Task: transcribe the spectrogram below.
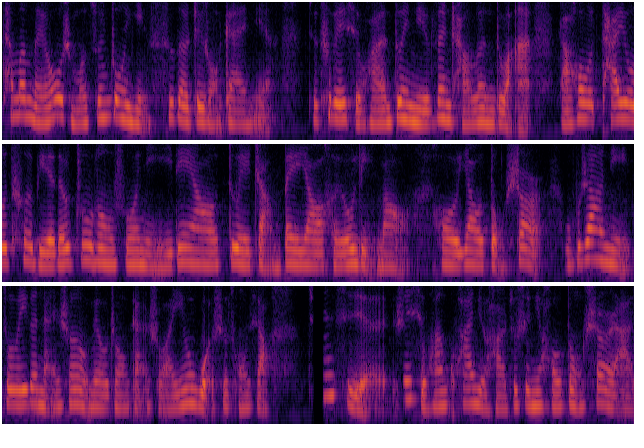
他们没有什么尊重隐私的这种概念，就特别喜欢对你问长问短，然后他又特别的注重说你一定要对长辈要很有礼貌，然后要懂事儿。我不知道你作为一个男生有没有这种感受啊？因为我是从小。亲戚是喜欢夸女孩，就是你好懂事儿啊，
